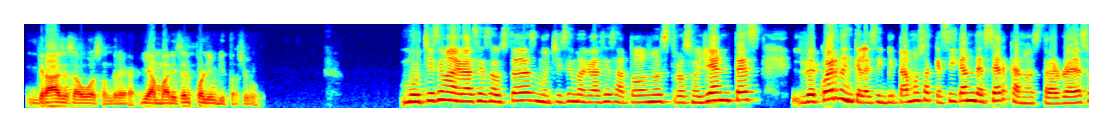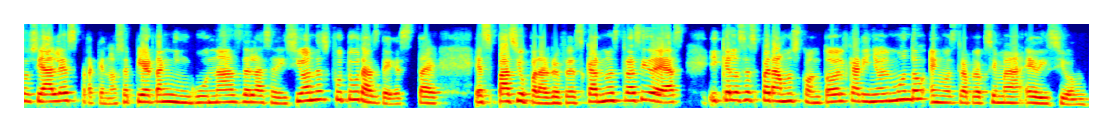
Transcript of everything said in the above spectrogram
Gracias a vos, Andrea, y a Maricel por la invitación. Muchísimas gracias a ustedes, muchísimas gracias a todos nuestros oyentes. Recuerden que les invitamos a que sigan de cerca nuestras redes sociales para que no se pierdan ninguna de las ediciones futuras de este espacio para refrescar nuestras ideas y que los esperamos con todo el cariño del mundo en nuestra próxima edición.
